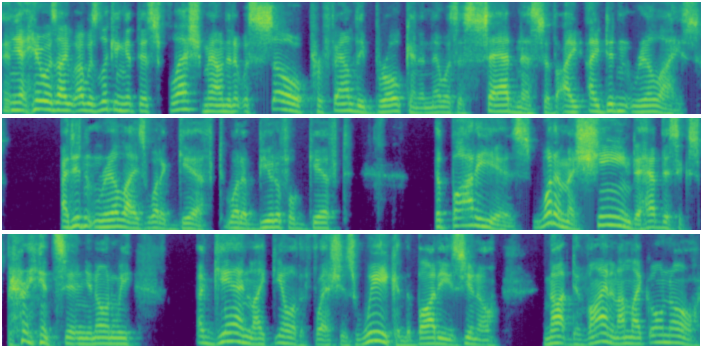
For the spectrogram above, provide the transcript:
and yet here was I. I was looking at this flesh mound, and it was so profoundly broken, and there was a sadness of I. I didn't realize, I didn't realize what a gift, what a beautiful gift, the body is. What a machine to have this experience in, you know. And we again, like, you know, the flesh is weak and the body's, you know, not divine. And I'm like, oh no,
